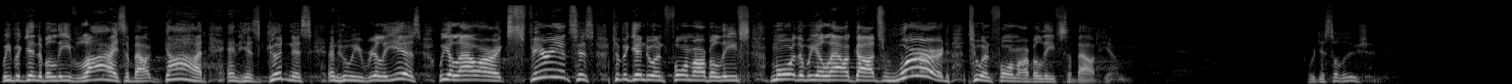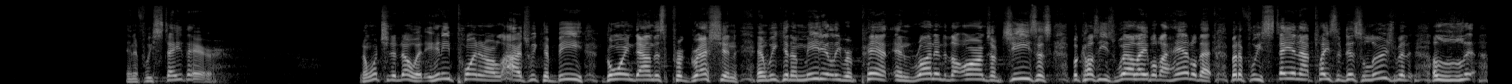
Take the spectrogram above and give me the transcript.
We begin to believe lies about God and His goodness and who He really is. We allow our experiences to begin to inform our beliefs more than we allow God's Word to inform our beliefs about Him. We're disillusioned. And if we stay there, and I want you to know at any point in our lives, we could be going down this progression and we can immediately repent and run into the arms of Jesus because he's well able to handle that. But if we stay in that place of disillusionment,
